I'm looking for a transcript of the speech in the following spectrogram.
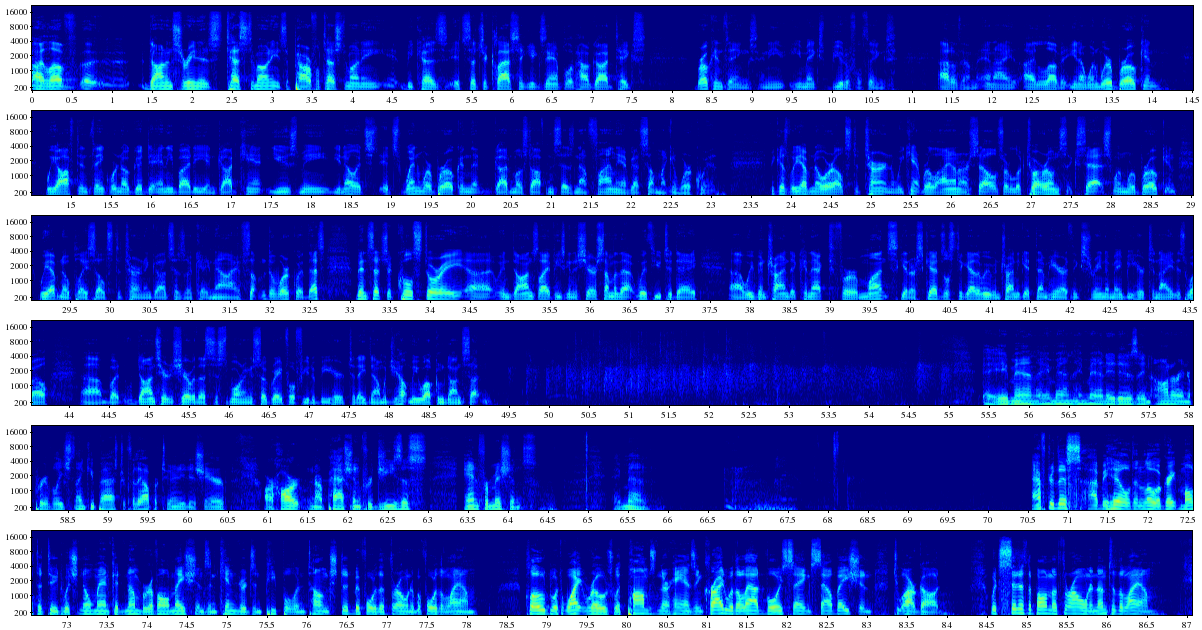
I love uh, Don and Serena's testimony. It's a powerful testimony because it's such a classic example of how God takes broken things and he, he makes beautiful things out of them. And I, I love it. You know, when we're broken, we often think we're no good to anybody and God can't use me. You know, it's, it's when we're broken that God most often says, Now finally, I've got something I can work with because we have nowhere else to turn. We can't rely on ourselves or look to our own success when we're broken. We have no place else to turn. And God says, okay, now I have something to work with. That's been such a cool story uh, in Don's life. He's going to share some of that with you today. Uh, we've been trying to connect for months, get our schedules together. We've been trying to get them here. I think Serena may be here tonight as well. Uh, but Don's here to share with us this morning. I'm so grateful for you to be here today, Don. Would you help me welcome Don Sutton? Amen, amen, amen. It is an honor and a privilege. Thank you, Pastor, for the opportunity to share our heart and our passion for Jesus and for missions. Amen. After this I beheld, and lo, a great multitude which no man could number of all nations and kindreds and people and tongues stood before the throne and before the Lamb, clothed with white robes, with palms in their hands, and cried with a loud voice, saying, Salvation to our God which sitteth upon the throne, and unto the Lamb.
